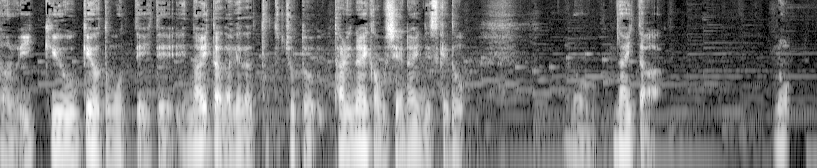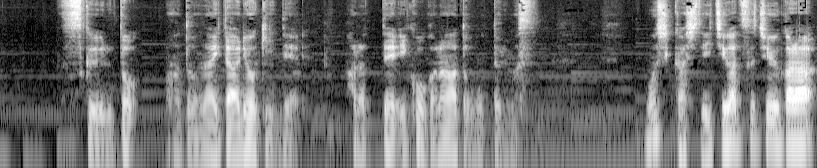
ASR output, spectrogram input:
あの、1級を受けようと思っていて、ナイターだけだったとちょっと足りないかもしれないんですけど、あの、ナイターのスクールと、あとナイター料金で払っていこうかなと思っております。もしかして1月中から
